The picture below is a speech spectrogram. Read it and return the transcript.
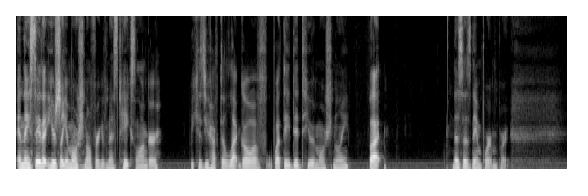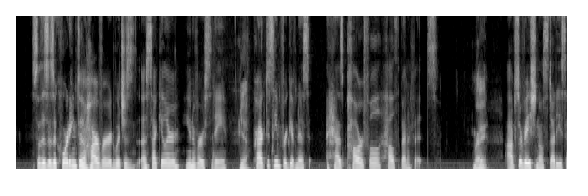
and they say that usually emotional forgiveness takes longer because you have to let go of what they did to you emotionally. But this is the important part. So this is according to Harvard, which is a secular university. Yeah. Practicing forgiveness has powerful health benefits. Right. Observational studies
